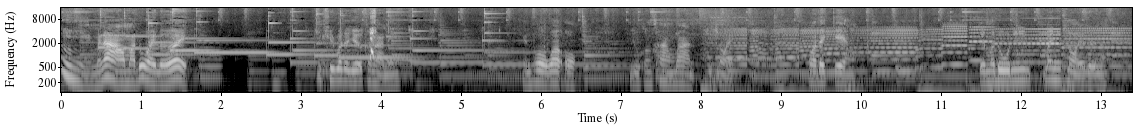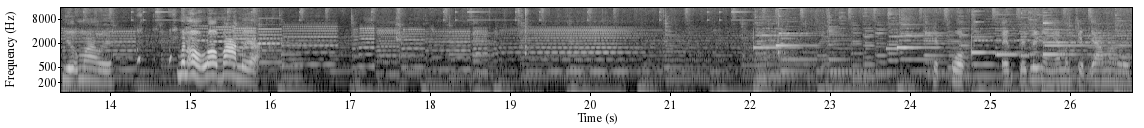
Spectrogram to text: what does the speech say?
นี่ไม่น่าเอามาด้วยเลย ไม่คิดว่าจะเยอะขนาดนี้ เห็นพ่อว่าออกอยู่ข้างๆบ้านนิดหน่อย พอได้แกง แต่มาดูนี่ไม่นิดหน่อยเลยนะ เยอะมากเลย มันออกรอบบ้านเลยอะเห็ดพวกไอ้เล็กๆอย่างเงี้ยมันเก็บยากมากเลย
